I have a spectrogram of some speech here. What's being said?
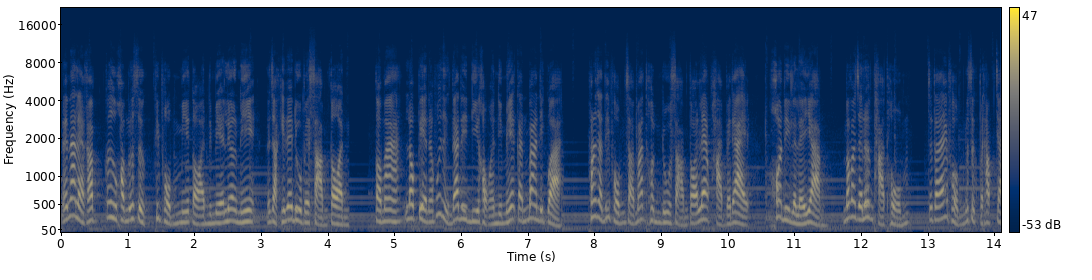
และนั่นแหละครับก็คือความรู้สึกที่ผมมีต่ออนิเมะเรื่องนี้หลังจากที่ได้ดูไป 3 ตอน ต่อมาเราเปลี่ยนมาพูดถึงด้านดีๆของอนิเมะกันบ้างดีกว่า เพราะจากที่ผมสามารถทนดู 3 ตอนแรกผ่านไปได้ ข้อดีหลายๆอย่าง มันก็จะเริ่มถาโถม จะทำให้ผมรู้สึกประทับใจ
